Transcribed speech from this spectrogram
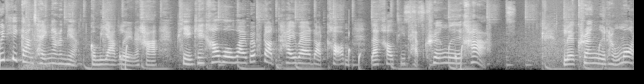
วิธีการใช้งานเนี่ยก็ไม่ยากเลยนะคะ เพียงแค่เข้า www.thaiware.com และเข้าที่แท็บเครื่องมือค่ะ เลือกเครื่องมือทั้งหมด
